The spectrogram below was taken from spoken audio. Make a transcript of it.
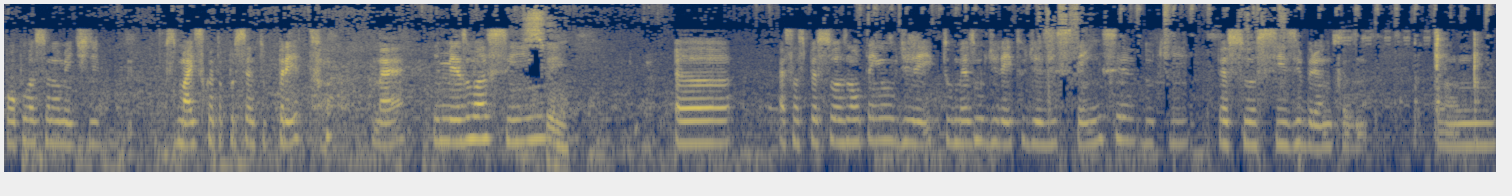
populacionalmente mais 50% preto, né? E mesmo assim. Sim. Uh, essas pessoas não têm o direito, o mesmo direito de existência do que pessoas cis e brancas. Né? Então,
